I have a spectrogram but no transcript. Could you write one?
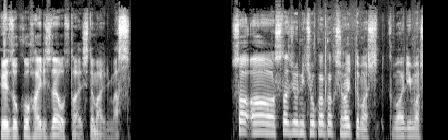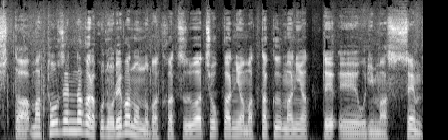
えー、続報入り次第お伝えしてまいります。さああ、スタジオに長官各紙入ってまし参りました。まあ、当然ながらこのレバノンの爆発は長官には全く間に合って、えー、おりません。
